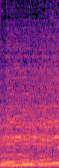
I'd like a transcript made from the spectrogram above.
Música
